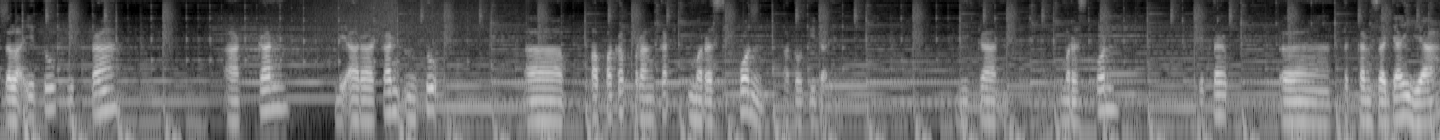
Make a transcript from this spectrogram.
Setelah itu kita akan diarahkan untuk uh, apakah perangkat merespon atau tidak ya. Jika merespon kita uh, tekan saja ya.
